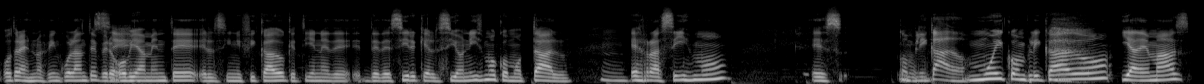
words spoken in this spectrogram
otra vez, no es vinculante, pero Sí. obviamente el significado que tiene de, de decir que el sionismo como tal Mm. es racismo es Complicado. muy complicado y además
